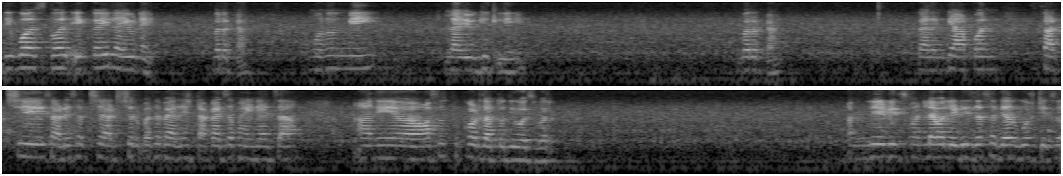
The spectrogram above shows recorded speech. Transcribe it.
दिवसभर एकही लाईव्ह नाही. बरं का? म्हणून मी लाईव्ह घेतली. बरं का? कारण की आपण सातशे साडेसातशे आठशे रुपयाचा बॅलन्स टाकायचा महिन्याचा आणि असंच फुकट जातो दिवसभर. आणि लेडीज म्हटल्यावर लेडीजला सगळ्याच गोष्टीचं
